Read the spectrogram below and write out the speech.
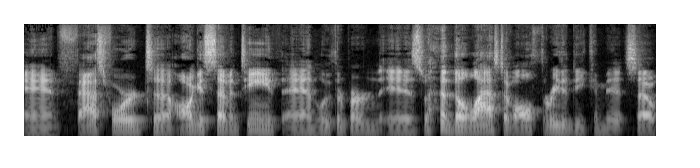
And fast forward to August 17th, and Luther Burden is the last of all three to decommit. So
